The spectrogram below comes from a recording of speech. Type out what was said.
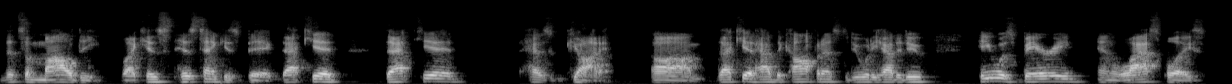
that's a mile deep. Like his his tank is big. That kid, that kid has got it. Um, that kid had the confidence to do what he had to do. He was buried in last place,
